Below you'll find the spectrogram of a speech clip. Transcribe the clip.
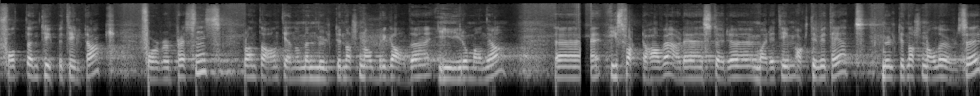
fått en type tiltak, forward presence, bl.a. gjennom en multinasjonal brigade i Romania. Eh, I Svartehavet er det større maritim aktivitet, multinasjonale øvelser.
